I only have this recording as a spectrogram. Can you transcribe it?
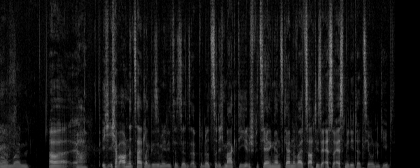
Oh Mann. Aber ja, ich, ich habe auch eine Zeit lang diese Meditations-App benutzt und ich mag die im Speziellen ganz gerne, weil es auch diese SOS-Meditationen gibt.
